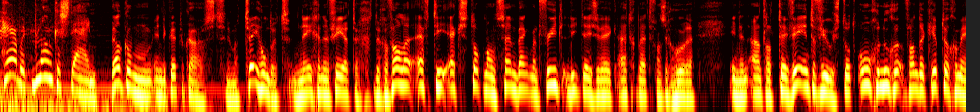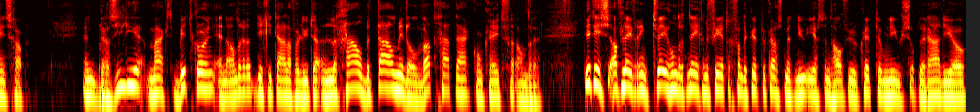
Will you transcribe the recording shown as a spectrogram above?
Herbert Blankenstein. Welkom in de CryptoCast, nummer 249. De gevallen FTX-topman Sam Bankman-Fried liet deze week uitgebreid van zich horen in een aantal tv-interviews tot ongenoegen van de cryptogemeenschap. En Brazilië maakt bitcoin en andere digitale valuta een legaal betaalmiddel. Wat gaat daar concreet veranderen? Dit is aflevering 249 van de CryptoCast met nu eerst een half uur crypto nieuws op de radio.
